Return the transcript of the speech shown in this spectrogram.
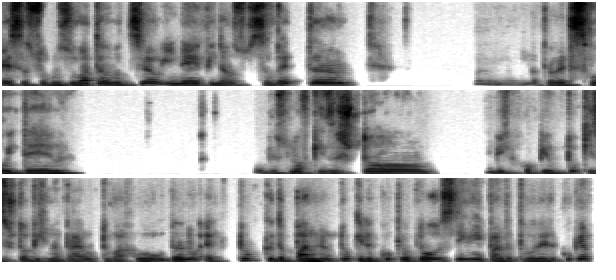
е с образователна цел и не е финансов съвет. Направете своите обосновки защо бих купил тук и защо бих направил това хубаво дъно. Ето тук, да падне от тук и да купя, отново да стигне и пак да продължа да купя.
